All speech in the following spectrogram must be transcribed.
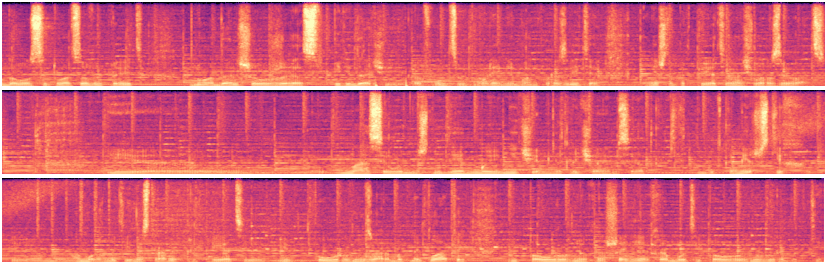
удалось ситуацию выправить. Ну а дальше уже с передачей функции управления Банку развития, конечно, предприятие начало развиваться. И э, на сегодняшний день мы ничем не отличаемся от каких-нибудь коммерческих а может быть и иностранных предприятий и по уровню заработной платы, и по уровню отношения к работе, и по уровню выработки.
